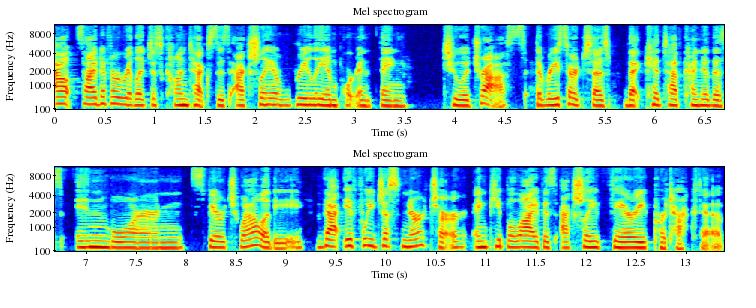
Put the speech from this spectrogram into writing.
outside of a religious context is actually a really important thing to address. The research says that kids have kind of this inborn spirituality that if we just nurture and keep alive is actually very protective.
